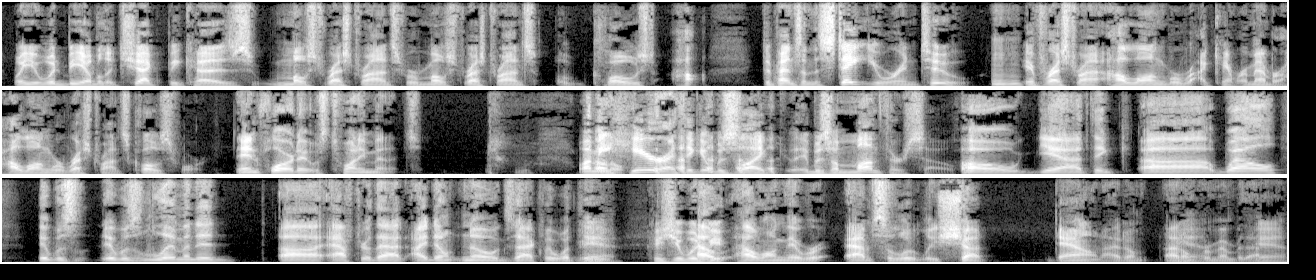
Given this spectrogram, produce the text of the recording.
Well, you would be able to check because most restaurants were most restaurants closed. How, depends on the state you were in too. If restaurant, how long were I can't remember how long were restaurants closed for. In Florida, it was 20 minutes. Well, I mean, Total. here I think it was like it was a month or so. Oh yeah, I think. Uh, well, it was it was limited uh, after that. I don't know exactly what the Yeah, because you would how, be. how long they were absolutely shut down. I don't I don't Yeah, remember that. Yeah.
